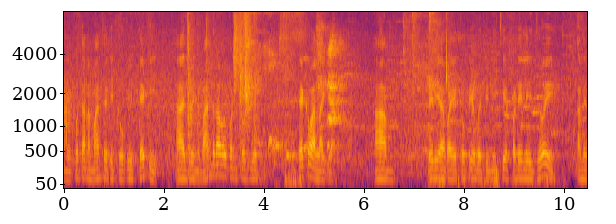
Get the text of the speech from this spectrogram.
અને પોતાના માથેથી ટોપી ફેંકી આ જોઈને વાંદરાઓ પણ ટોપીઓ ફેંકવા લાગ્યા. આમ ફેરિયાભાઈએ ટોપીઓ બધી નીચે પડેલી જોઈ અને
